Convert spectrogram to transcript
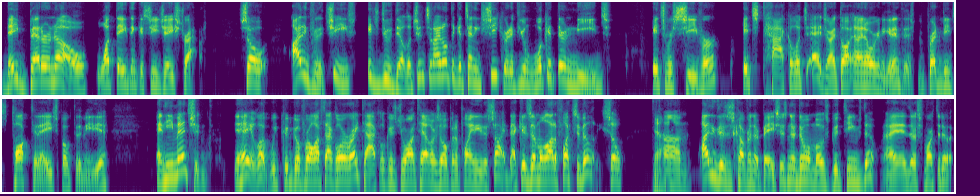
they better know what they think of CJ Stroud. So I think for the Chiefs, it's due diligence. And I don't think it's any secret. If you look at their needs, it's receiver, it's tackle, it's edge. And I thought, and I know we're going to get into this, but Brett Veach talked today, he spoke to the media, and he mentioned, hey, look, we could go for a left tackle or a right tackle because Jawaan Taylor's open to play on either side. That gives them a lot of flexibility. So yeah. um, I think they're just covering their bases and they're doing what most good teams do. They're smart to do it.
